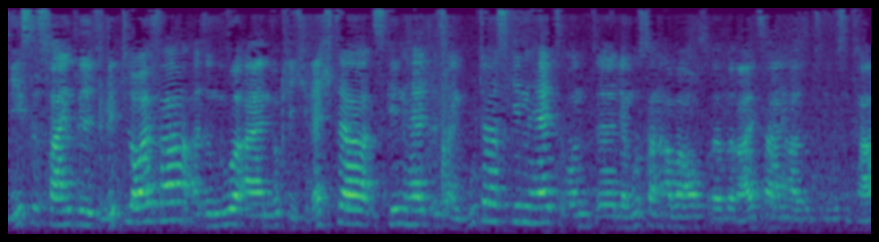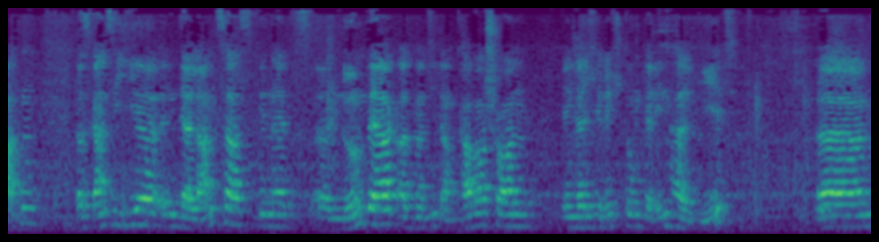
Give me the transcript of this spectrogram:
Nächstes Feindbild Mitläufer, also nur ein wirklich rechter Skinhead ist ein guter Skinhead und äh, der muss dann aber auch äh, bereit sein, also zu gewissen Taten. Das Ganze hier in der Lanza Skinheads äh, Nürnberg, also man sieht am Cover schon, in welche Richtung der Inhalt geht. Ähm,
